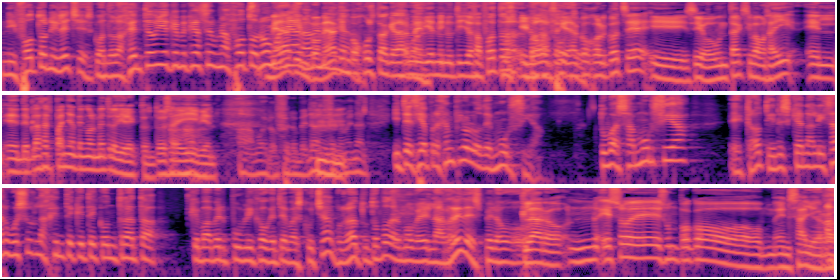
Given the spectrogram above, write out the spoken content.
ni foto ni leches. Cuando la gente, oye, que me quiere hacer una foto, no, me da tiempo, me da tiempo justo a Ah, quedarme bueno. 10 minutillos a fotos y luego enseguida cojo el coche y sí, o un taxi, vamos ahí. El, el de Plaza España tengo el metro directo, entonces ahí Ah, bien. Ah, bueno, fenomenal, fenomenal. Y te decía, por ejemplo, lo de Murcia. Tú vas a Murcia, eh, claro, tienes que analizar, o eso es la gente que te contrata que va a haber público que te va a escuchar. Pues claro, tú te podrás mover en las redes, pero. Claro, eso es un poco ensayo-error,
